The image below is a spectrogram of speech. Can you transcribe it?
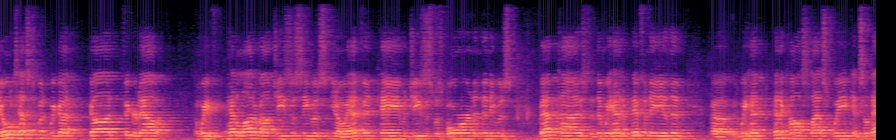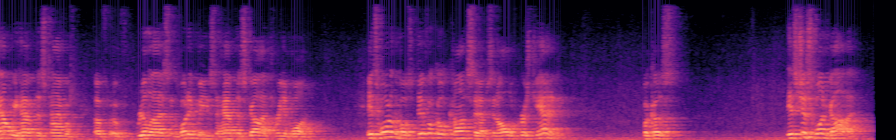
the Old Testament, we've got God figured out, we've had a lot about Jesus. He was, you know, Advent came, and Jesus was born, and then he was baptized, and then we had Epiphany, and then uh, we had Pentecost last week, and so now we have this time of, of, of realizing what it means to have this God three in one. It's one of the most difficult concepts in all of Christianity because it's just one God,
